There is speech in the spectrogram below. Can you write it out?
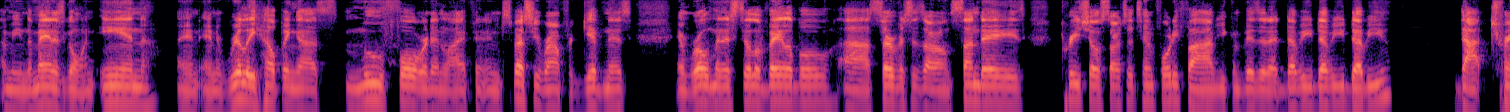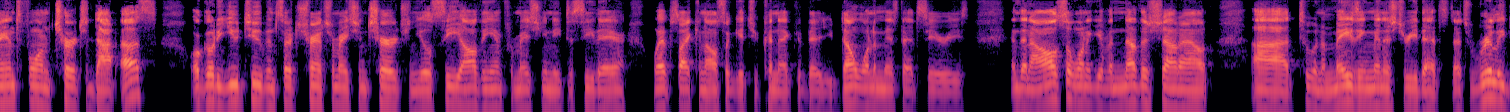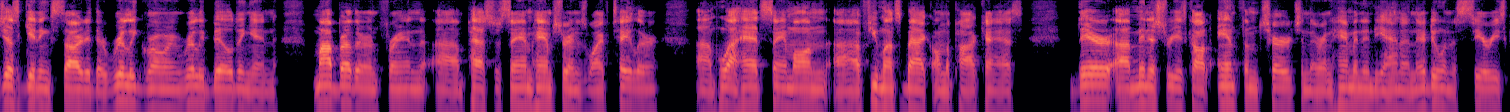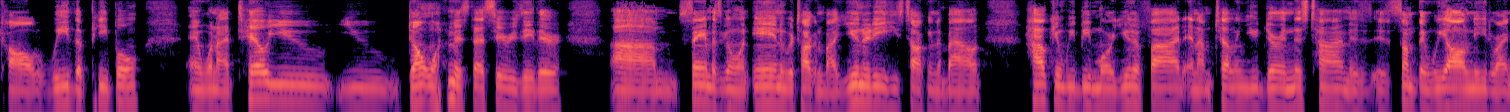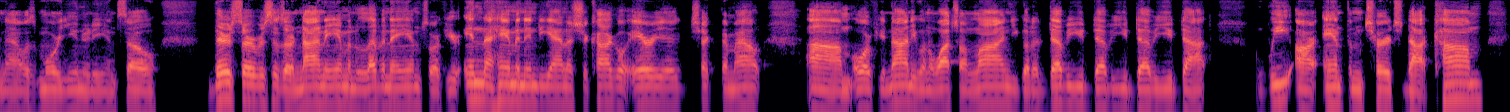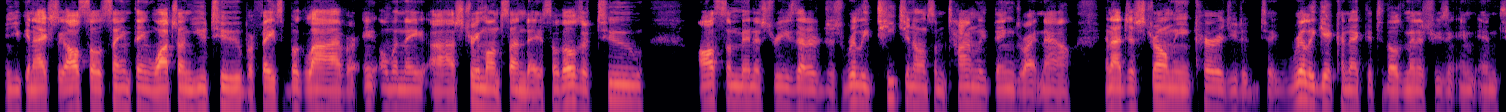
I mean, the man is going in and and really helping us move forward in life, and especially around forgiveness. Enrollment is still available. Uh, services are on Sundays. Pre-show starts at 10:45. You can visit at www.transformchurch.us or go to YouTube and search Transformation Church, and you'll see all the information you need to see there. Website can also get you connected there. You don't want to miss that series. And then I also want to give another shout out uh, to an amazing ministry that's that's really just getting started. They're really growing, really building. And my brother and friend, uh, Pastor Sam Hamster and his wife Taylor, um, who I had Sam on uh, a few months back on the podcast. Their uh, ministry is called Anthem Church, and they're in Hammond, Indiana, and they're doing a series called We the People. And when I tell you, you don't want to miss that series either. Um, Sam is going in. We're talking about unity. He's talking about how can we be more unified. And I'm telling you, during this time is is something we all need right now is more unity. And so their services are 9 a.m. and 11 a.m. So if you're in the Hammond, Indiana, Chicago area, check them out. Um, or if you're not, you want to watch online, you go to www.weareanthemchurch.com. And you can actually also, same thing, watch on YouTube or Facebook Live or, or when they uh, stream on Sunday. So those are two awesome ministries that are just really teaching on some timely things right now. And I just strongly encourage you to, to really get connected to those ministries and, and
